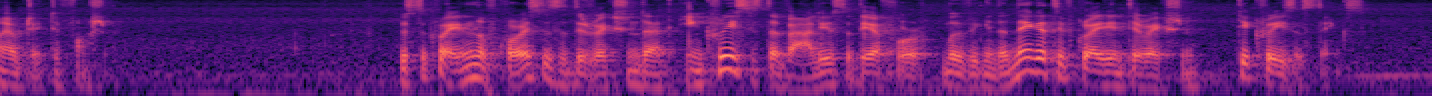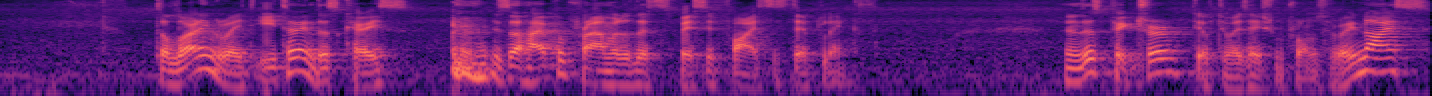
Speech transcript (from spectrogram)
my objective function. Because the gradient, of course, is a direction that increases the value, so therefore moving in the negative gradient direction decreases things. The learning rate eta in this case is a hyperparameter that specifies the step length. In this picture, the optimization problem is very nice,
